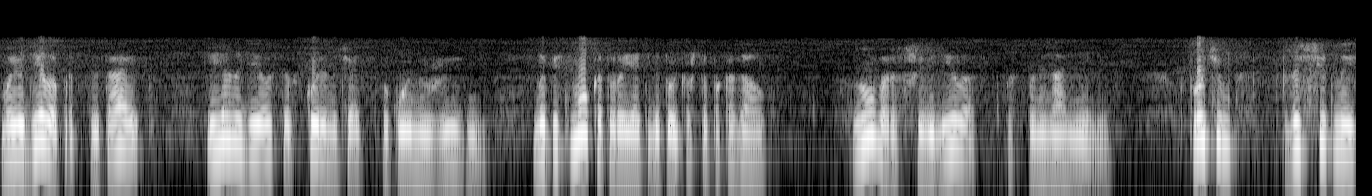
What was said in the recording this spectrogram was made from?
Мое дело процветает, и я надеялся вскоре начать спокойную жизнь. Но письмо, которое я тебе только что показал, снова расшевелило воспоминаниями. Впрочем, защитные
